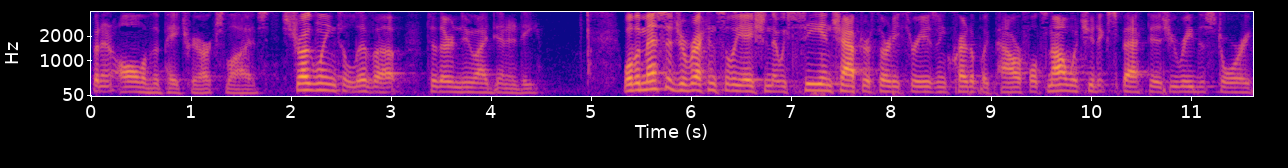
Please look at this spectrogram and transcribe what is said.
but in all of the patriarchs' lives, struggling to live up to their new identity. Well, the message of reconciliation that we see in chapter 33 is incredibly powerful. It's not what you'd expect as you read the story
